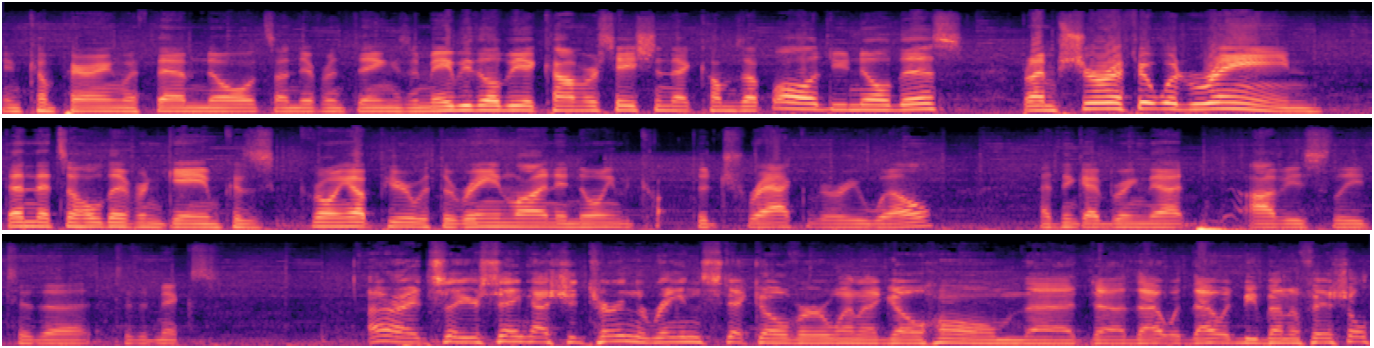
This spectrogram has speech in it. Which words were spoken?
and comparing with them notes on different things, and maybe there'll be a conversation that comes up. Oh, do you know this? But I'm sure if it would rain, then that's a whole different game. Because growing up here with the rain line and knowing the, the track very well I think I bring that obviously to the to the mix. All right, so you're saying I should turn the rain stick over when I go home. That uh, that would that would be beneficial.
